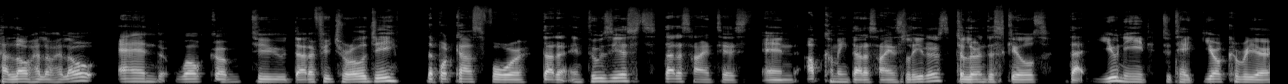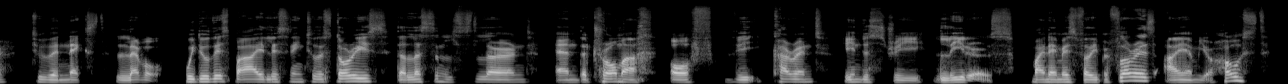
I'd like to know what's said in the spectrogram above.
Hello, hello, hello, and welcome to Data Futurology, the podcast for data enthusiasts, data scientists, and upcoming data science leaders to learn the skills that you need to take your career to the next level. We do this by listening to the stories, the lessons learned, and the trauma of the current industry leaders. My name is Felipe Flores. I am your host.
